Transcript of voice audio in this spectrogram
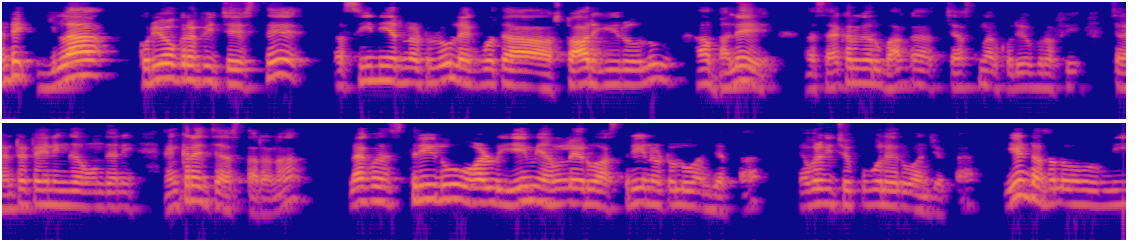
అంటే ఇలా కొరియోగ్రఫీ చేస్తే సీనియర్ నటులు లేకపోతే ఆ స్టార్ హీరోలు ఆ భలే! ఆ శేఖర్ గారు బాగా చేస్తున్నారు కొరియోగ్రఫీ. చాలా ఎంటర్టైనింగ్గా ఉంది అని ఎంకరేజ్ చేస్తారనా? లేకపోతే స్త్రీలు వాళ్ళు ఏమి అనలేరు ఆ స్త్రీ నటులు అని చెప్పా? ఎవరికి చెప్పుకోలేరు అని చెప్పా? ఏంటి అసలు మీ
